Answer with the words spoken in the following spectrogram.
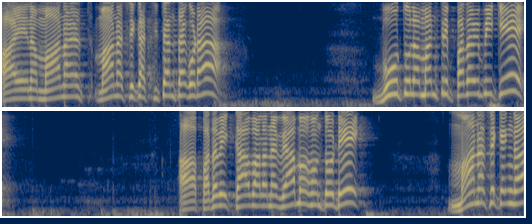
ఆయన మాన మానసిక స్థితి అంతా కూడా బూతుల మంత్రి పదవి పీకి ఆ పదవి కావాలన్న వ్యామోహంతో మానసికంగా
